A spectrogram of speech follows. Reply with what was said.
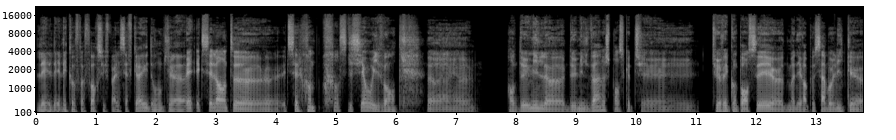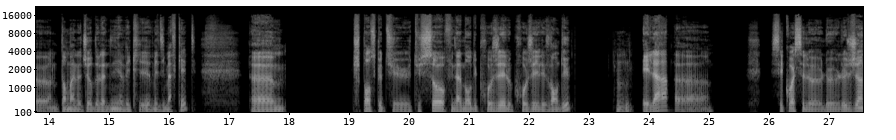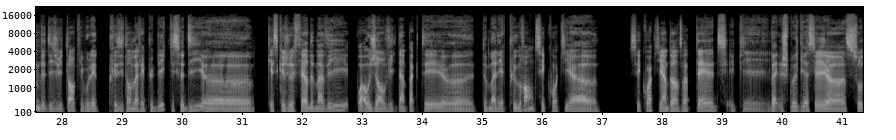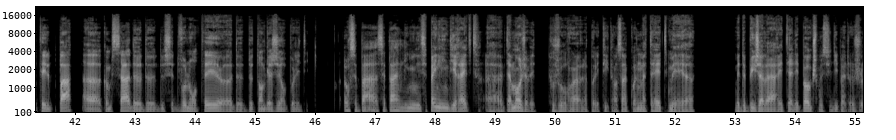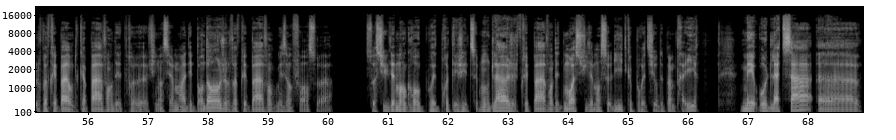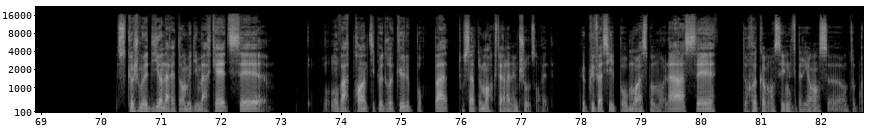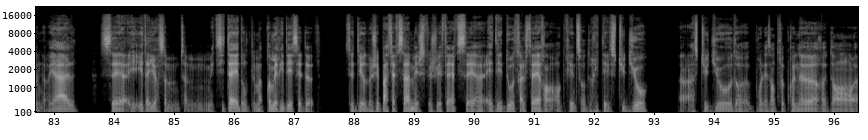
les, les, les coffres forts suivent pas les cercueils, donc, euh, excellente, euh, excellente transition, Yvan. Euh, en 2000, euh, 2020, je pense que tu, tu es récompensé euh, de manière un peu symbolique euh, en étant manager de l'année avec euh, MediMarket. Euh, je pense que tu, tu sors finalement du projet, le projet il est vendu. mhm. Et là, euh, c'est quoi? C'est le, le, le jeune de 18 ans qui voulait être président de la République qui se dit euh, qu'est-ce que je vais faire de ma vie? Waouh, j'ai envie d'impacter euh, de manière plus grande. C'est quoi qui a, c'est quoi qui a dans ta tête et qui, Ben, je me dis, fait euh, sauter le pas comme ça de, de, de cette volonté de, de t'engager en politique? Alors, c'est pas, c'est pas une ligne, c'est pas une ligne directe. Euh, évidemment, j'avais toujours euh, la politique dans un coin de ma tête, mais, euh, mais depuis que j'avais arrêté à l'époque, je me suis dit, bah, je ne le referai pas, en tout cas pas avant d'être euh, financièrement indépendant. Je ne le referai pas avant que mes enfants soient, soient suffisamment grands pour être protégés de ce monde-là. Je ne le ferai pas avant d'être moi suffisamment solide que pour être sûr de ne pas me trahir. Mais au-delà de ça, euh, ce que je me dis en arrêtant MediMarket, c'est on va reprendre un petit peu de recul pour pas tout simplement refaire la même chose en fait. Le plus facile pour moi à ce moment-là, c'est de recommencer une expérience entrepreneuriale. C'est et, d'ailleurs ça, m'excitait. Donc ma première idée c'est de se dire ben, je vais pas faire ça, mais ce que je vais faire c'est aider d'autres à le faire en, créer une sorte de retail studio, un studio de- pour les entrepreneurs dans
